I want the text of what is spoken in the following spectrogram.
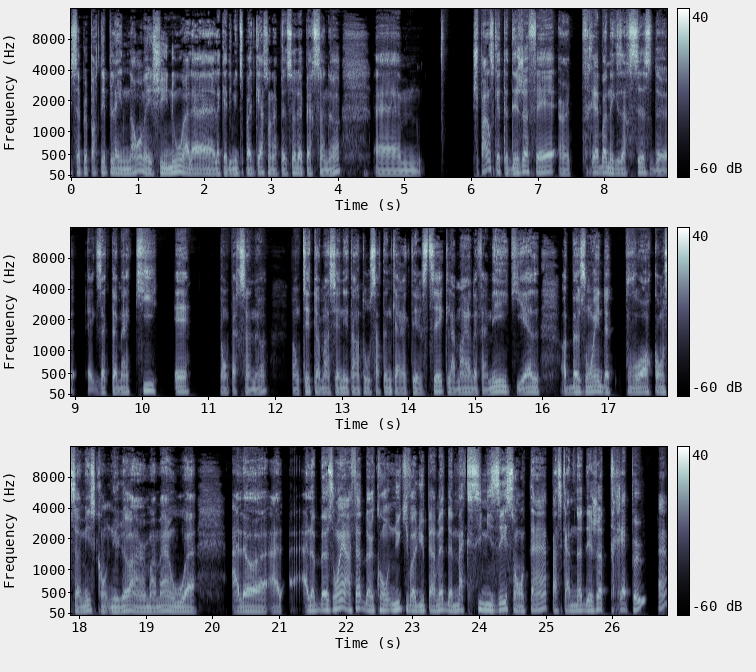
ça peut porter plein de noms, mais chez nous, à l'Académie du podcast, on appelle ça le persona. Euh, je pense que tu as déjà fait un très bon exercice de exactement qui est ton persona. Donc, tu as mentionné tantôt certaines caractéristiques, la mère de famille qui, elle, a besoin de pouvoir consommer ce contenu-là à un moment où euh, elle, a, besoin, en fait, d'un contenu qui va lui permettre de maximiser son temps parce qu'elle en a déjà très peu. Hein?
